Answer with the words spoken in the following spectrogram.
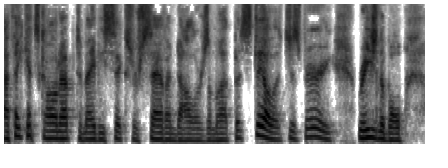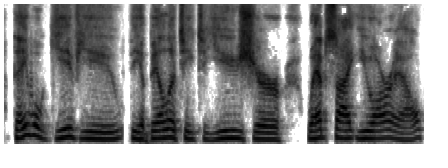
I think it's gone up to maybe six or seven dollars a month, but still, it's just very reasonable. They will give you the ability to use your website URL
